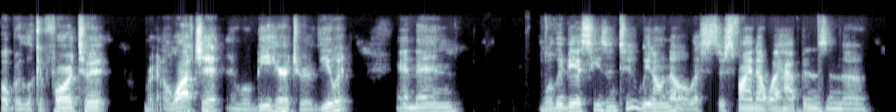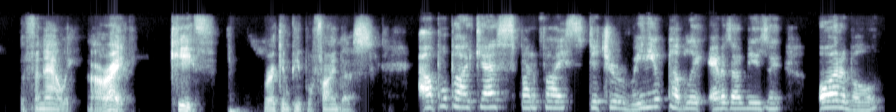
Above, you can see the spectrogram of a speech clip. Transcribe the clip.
but we're looking forward to it. We're going to watch it, and we'll be here to review it. And then, will there be a season two? We don't know. Let's just find out what happens in the the finale. All right, Keith, where can people find us? Apple Podcasts, Spotify, Stitcher, Radio Public, Amazon Music, Audible,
